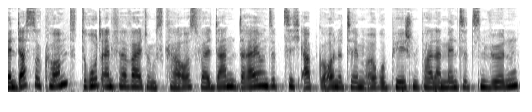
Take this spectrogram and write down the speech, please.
Wenn das so kommt, droht ein Verwaltungschaos, weil dann 73 Abgeordnete im Europäischen Parlament sitzen würden,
